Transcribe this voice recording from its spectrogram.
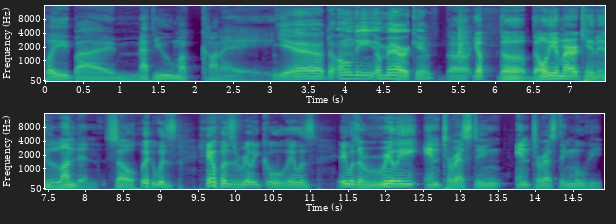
played by Matthew McConaughey. Yeah, the only American. The yep, the the only American in London. So it was it was really cool. It was it was a really interesting interesting movie,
